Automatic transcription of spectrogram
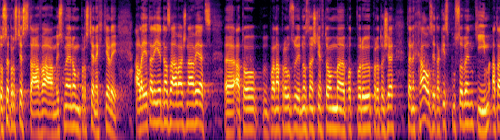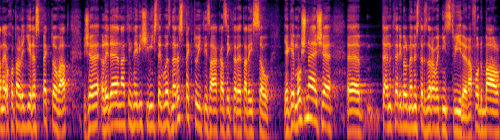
to se prostě stává, my jsme jenom prostě nechtěli. Ale je tady jedna závažná věc eh, a to pana Prouzu jednoznačně v tom eh, podporuju, protože ten chaos je taky způsoben tím a ta neochota lidí respektovat, že lidé na těch nejvyšších místech vůbec nerespektují ty zákazy, které tady jsou. Jak je možné, že eh, ten, který byl minister zdravotnictví, jde na fotbal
